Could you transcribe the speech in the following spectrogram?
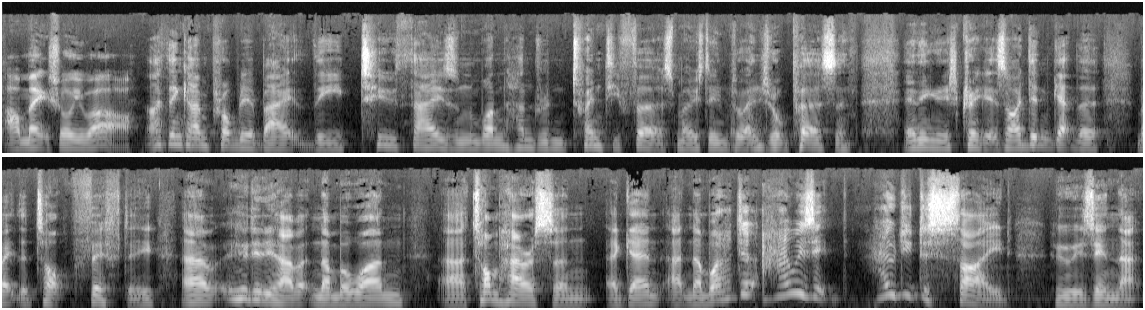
I'll make sure you are. I think I'm probably about the 2,121st most influential person in English cricket, so I didn't get the make the top 50. Um, who did you have at number one? Uh, Tom Harrison again at number one. How is it? How do you decide who is in that,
